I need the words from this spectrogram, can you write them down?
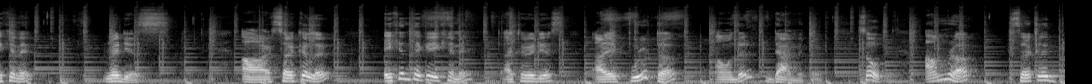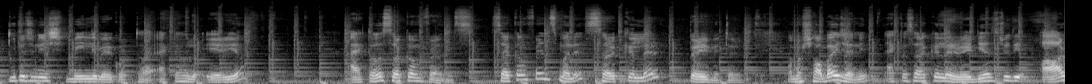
এখানে রেডিয়াস আর সার্কেলের এখান থেকে এখানে একটা রেডিয়াস আর এই পুরোটা আমাদের ডায়ামিটার সো আমরা সার্কেলের দুটো জিনিস মেইনলি বের করতে হয়। একটা হলো এরিয়া একটা হলো সার্কামফারেন্স সার্কামফারেন্স মানে সার্কেলের পেরিমিটার আমরা সবাই জানি একটা সার্কেলের রেডিয়াস যদি আর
